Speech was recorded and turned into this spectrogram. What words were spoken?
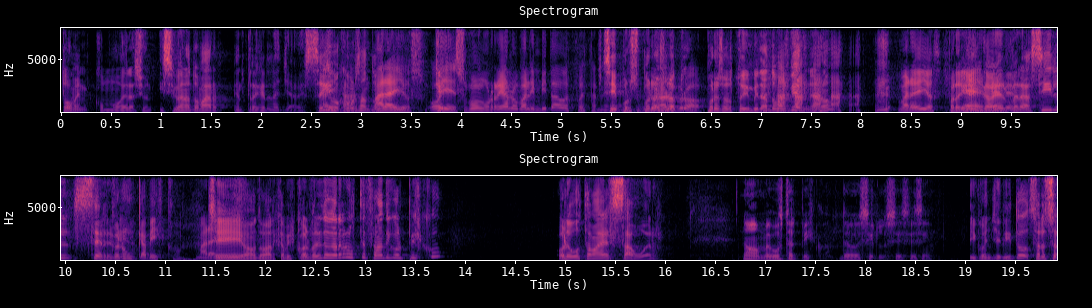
tomen con moderación. Y si van a tomar, entreguen las llaves. Seguimos conversando. Maravilloso. ¿Qué- Oye, supongo un regalo para el invitado después también. Sí, ¿eh? por, su- por eso, no lo lo- probó. por eso lo estoy invitando el viernes, ¿no? Maravilloso. Para que Bien, venga a ver bien. Brasil, Serbia. Con un capisco. Maravilloso. Sí, vamos a tomar capisco. Alvarito Guerrero, ¿usted es fanático del pisco? ¿O le gusta más el sour? No, me gusta el pisco, debo decirlo, sí, sí, sí. ¿Y con hielito? Se lo- se-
